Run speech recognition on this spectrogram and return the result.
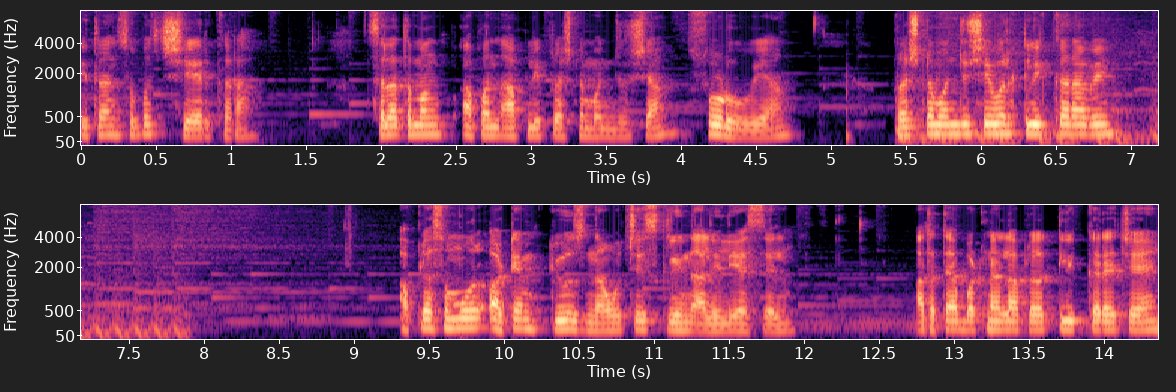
इतरांसोबत शेअर करा. चला तर मग आपण आपली प्रश्नमंजुषा सोडवूया. प्रश्नमंजुषेवर क्लिक करावे. आपल्यासमोर अटेम्प्ट क्यूज नावाची स्क्रीन आलेली असेल. आता त्या बटनाला आपल्याला क्लिक करायचे आहे.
